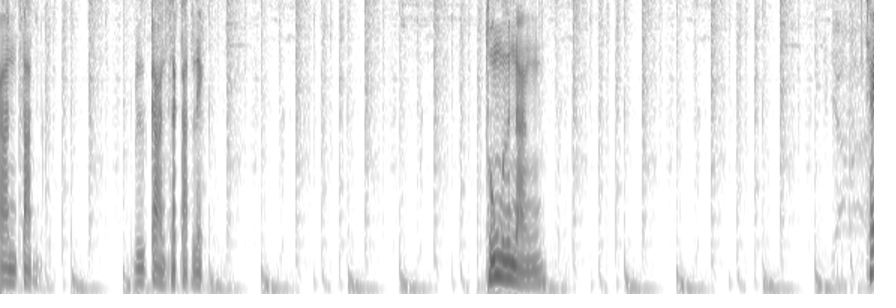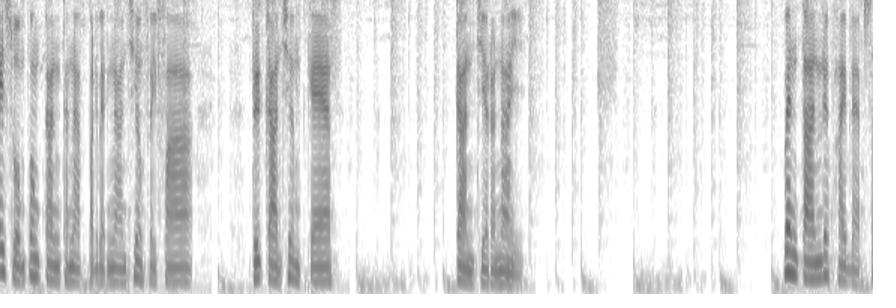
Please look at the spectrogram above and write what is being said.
การตัด หรือการสกัดเหล็ก ถุงมือหนัง ใช้สวมป้องกันขณะปฏิบัติงานเชื่อมไฟฟ้า หรือการเชื่อมแก๊ส การเจรไน แว่นตานิรภัยแบบใส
